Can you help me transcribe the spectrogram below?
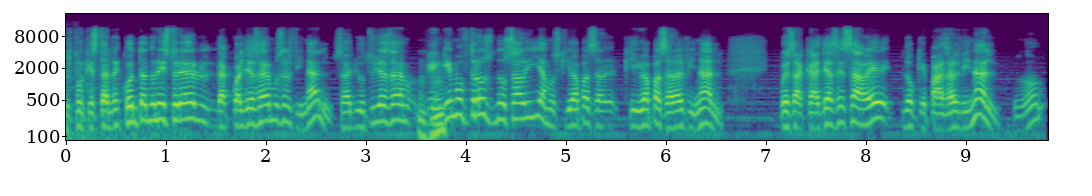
Pues porque están contando una historia de la cual ya sabemos el final. O sea, nosotros ya sabemos. Ujú. En Game of Thrones no sabíamos qué iba a pasar, qué iba a pasar al final. Pues acá ya se sabe lo que pasa al final, ¿no?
